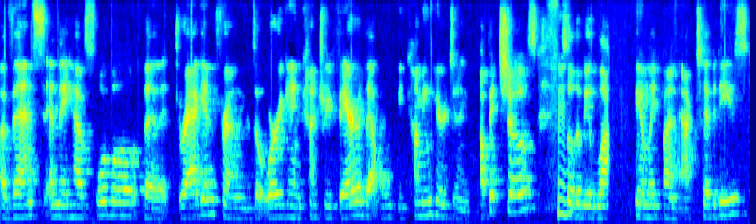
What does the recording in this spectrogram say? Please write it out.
events, and they have Flobel, the dragon from the Oregon Country Fair, that will be coming here doing puppet shows. Hmm. so there'll be lots of family fun activities.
